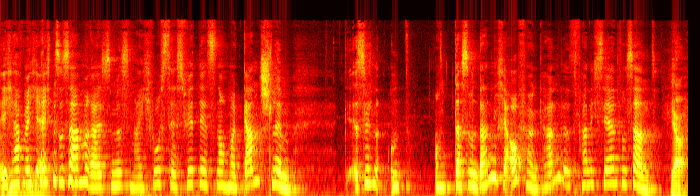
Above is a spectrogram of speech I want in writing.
ich habe mich echt zusammenreißen müssen, weil ich wusste, es wird jetzt noch mal ganz schlimm. Es wird, und, und dass man dann nicht aufhören kann, das fand ich sehr interessant. Ja,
